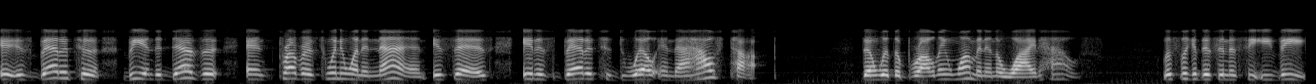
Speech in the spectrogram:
it's better to be in the desert and Proverbs 21 and 9 it says it is better to dwell in the housetop than with a brawling woman in a wide house. Let's look at this in the CEV.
